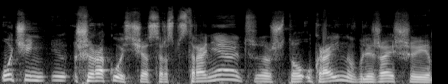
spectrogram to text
очень э, широко сейчас распространяют, что Украина в ближайшие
